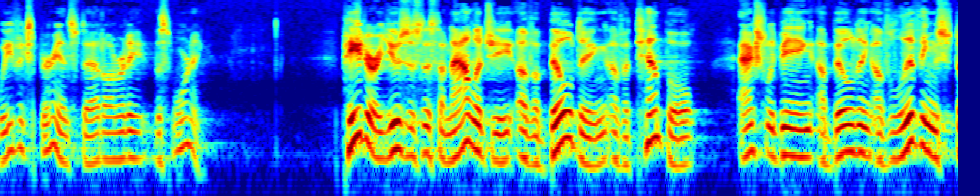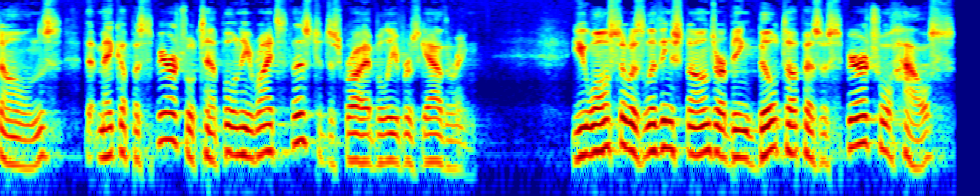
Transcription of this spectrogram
We've experienced that already this morning. Peter uses this analogy of a building, of a temple, actually being a building of living stones that make up a spiritual temple, and he writes this to describe believers' gathering. You also, as living stones, are being built up as a spiritual house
